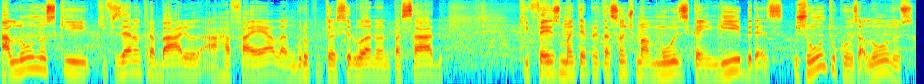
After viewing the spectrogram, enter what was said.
Alunos que, que fizeram trabalho, a Rafaela, um grupo do terceiro ano ano passado, que fez uma interpretação de uma música em Libras junto com os alunos,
